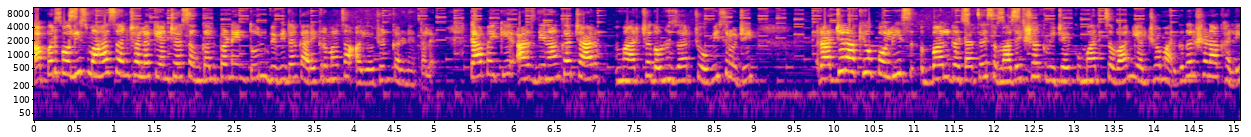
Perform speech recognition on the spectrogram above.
अपर पोलीस महासंचालक यांच्या संकल्पनेतून विविध कार्यक्रमाचं आयोजन करण्यात आलंय. त्यापैकी आज दिनांक चार मार्च दोन हजार चोवीस रोजी राज्य राखीव पोलीस बल गटाचे समादेशक विजयकुमार चव्हाण यांच्या मार्गदर्शनाखाली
